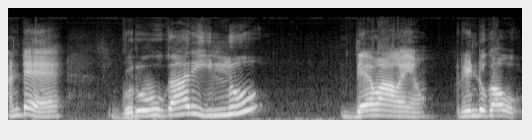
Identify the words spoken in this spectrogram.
అంటే గురువుగారి ఇల్లు దేవాలయం రెండు కావు.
